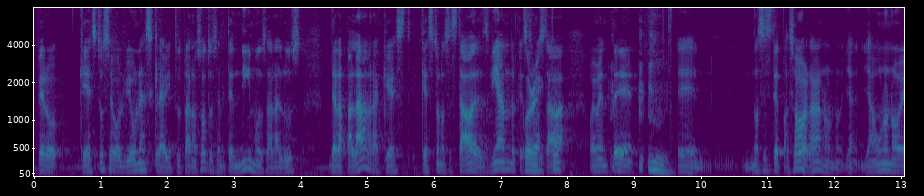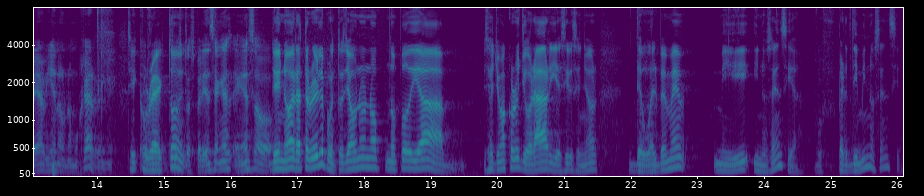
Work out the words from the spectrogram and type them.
pero que esto se volvió una esclavitud para nosotros, entendimos a la luz de la palabra que, que esto nos estaba desviando, que esto nos estaba obviamente, eh, no sé si te pasó, ¿verdad? No, no, ya, ya, uno no vea bien a una mujer. Sí, correcto. ¿Tu, experiencia en, eso? Sí, no, era terrible, porque entonces ya uno no, no podía, o sea, yo me acuerdo llorar y decir, Señor, devuélveme mi inocencia. Perdí mi inocencia.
